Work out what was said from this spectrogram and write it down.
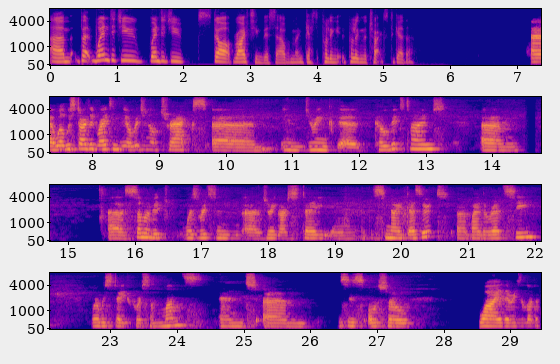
Um, but when did you when did you start writing this album and get pulling it pulling the tracks together? Uh, well, we started writing the original tracks um, in during uh, COVID times. Um, uh, some of it was written uh, during our stay in the Sinai Desert uh, by the Red Sea, where we stayed for some months. And um, this is also why there is a lot of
